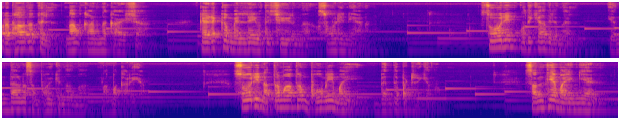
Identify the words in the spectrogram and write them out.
പ്രഭാതത്തിൽ നാം കാണുന്ന കാഴ്ച കിഴക്ക് മെല്ലെ ഉദിച്ചുയരുന്ന സൂര്യനെയാണ്. സൂര്യൻ ഉദിക്കാതിരുന്നാൽ എന്താണ് സംഭവിക്കുന്നതെന്ന് നമുക്കറിയാം. സൂര്യൻ അത്രമാത്രം ഭൂമിയുമായി ബന്ധപ്പെട്ടിരിക്കുന്നു. സന്ധ്യ മയങ്ങിയാൽ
